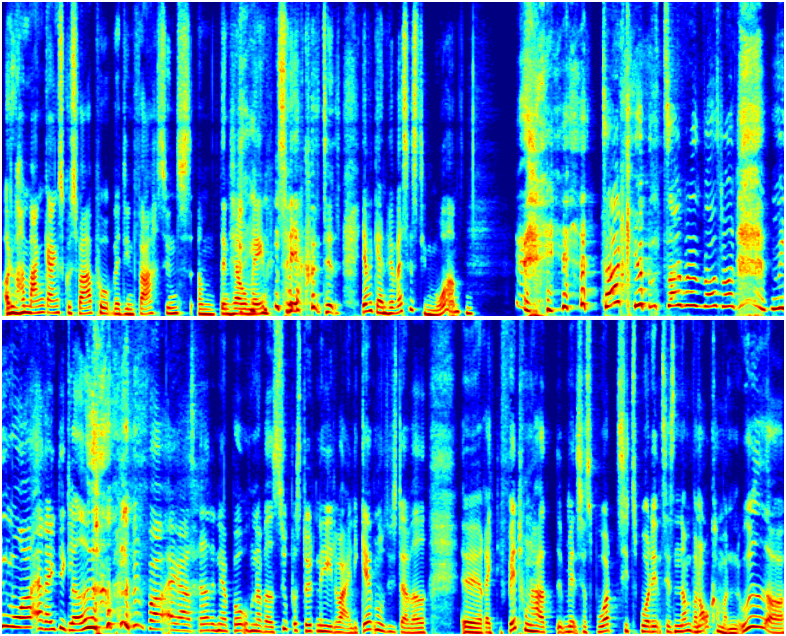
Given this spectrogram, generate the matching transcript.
Og du har mange gange skulle svare på, hvad din far synes om den her roman. så jeg, kunne, jeg vil gerne høre, hvad synes din mor om den? tak. tak for det spørgsmål. Min mor er rigtig glad for, at jeg har skrevet den her bog. Hun har været super støttende hele vejen igennem. Hun synes, det har været øh, rigtig fedt. Hun har, mens jeg spurgte, tit spurgt ind til, sådan, hvornår kommer den ud, og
